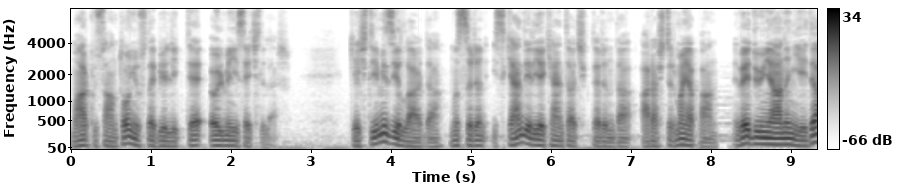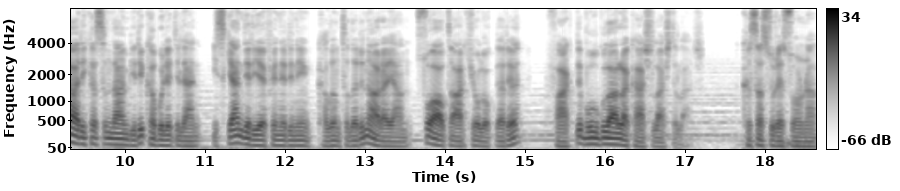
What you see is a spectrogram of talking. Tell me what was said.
Marcus Antonius'la birlikte ölmeyi seçtiler. Geçtiğimiz yıllarda Mısır'ın İskenderiye kenti açıklarında araştırma yapan ve dünyanın yedi harikasından biri kabul edilen İskenderiye fenerinin kalıntılarını arayan sualtı arkeologları farklı bulgularla karşılaştılar. Kısa süre sonra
